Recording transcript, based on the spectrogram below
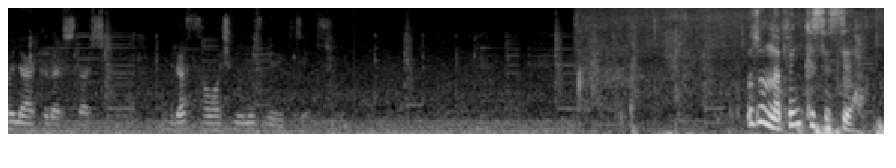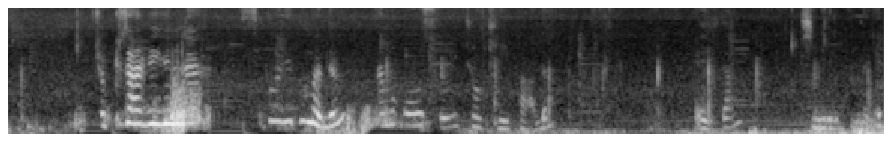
Öyle arkadaşlar. Biraz savaşmanız gerekecek. Uzun lafın kısası. Çok güzel bir gündü. Spor yapamadım ama olsun. Çok keyif aldım. O yüzden Şimdilik bunları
